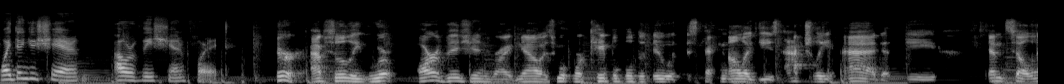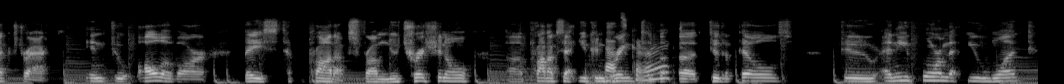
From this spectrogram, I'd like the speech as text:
why don't you share our vision for it? Sure absolutely. We're our vision right now is what we're capable to do with this technology is actually add the stem cell extract into all of our based products from nutritional uh, products that you can That's bring to the, uh, to the pills to any form that you want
